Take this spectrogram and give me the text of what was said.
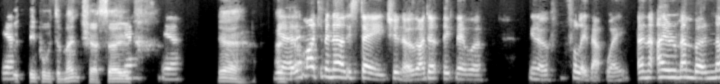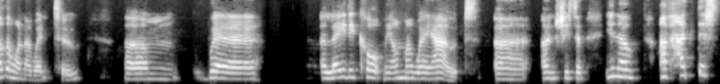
yeah, yeah. with people with dementia. So yeah yeah. yeah yeah it might have been early stage you know. I don't think they were you know fully that way. And i remember another one i went to um, where a lady caught me on my way out uh, and she said, You know, I've had this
